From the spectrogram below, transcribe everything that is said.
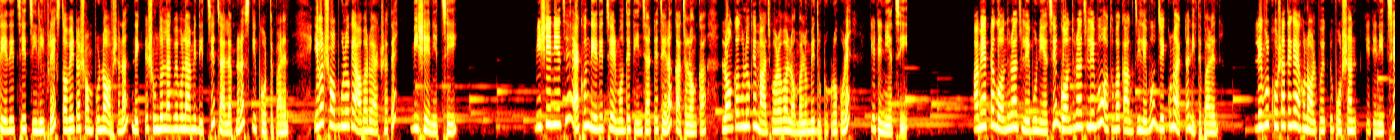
দিয়ে দিচ্ছি চিলি ফ্লেক্স, তবে এটা সম্পূর্ণ অপশনাল। দেখতে সুন্দর লাগবে বলে আমি দিচ্ছি, চাইলে আপনারা স্কিপ করতে পারেন। এবার সবগুলোকে আবারও একসাথে মিশিয়ে নিচ্ছি। মিশিয়ে নিয়েছে, এখন দিয়ে দিচ্ছে এর মধ্যে তিন চারটে চেরা কাঁচা লঙ্কা। লঙ্কাগুলোকে মাছ বরাবর লম্বালম্বি দুটুকরো করে কেটে নিয়েছি। আমি একটা গন্ধরাজ লেবু নিয়েছি। গন্ধরাজ লেবু অথবা কাগজি লেবু যে কোনো একটা নিতে পারেন। লেবুর খোসা থেকে এখন অল্প একটু পোষণ কেটে নিচ্ছি।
